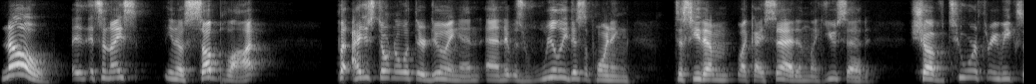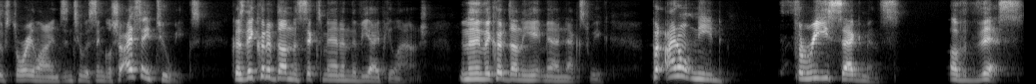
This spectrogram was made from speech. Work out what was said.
No. It, it's a nice you know subplot, but I just don't know what they're doing, and and it was really disappointing to see them, like I said, and like you said, shove two or three weeks of storylines into a single show. I say two weeks because they could have done the six man in the VIP lounge, and then they could have done the eight man next week. But I don't need three segments of this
